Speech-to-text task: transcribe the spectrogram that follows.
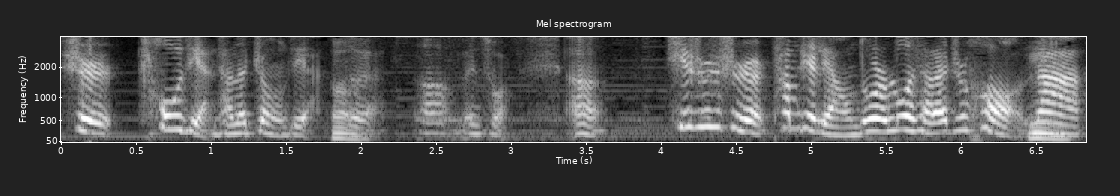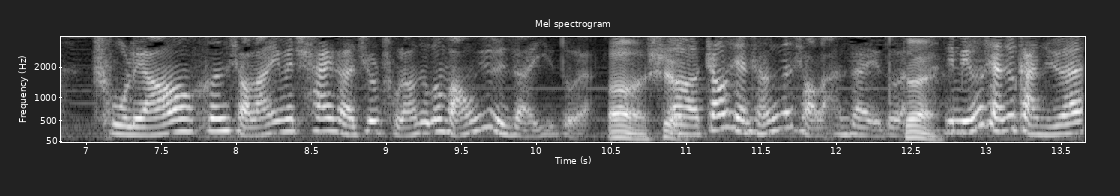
是抽检他的证件，嗯。对，啊，没错，嗯。其实是他们这两对儿落下来之后，嗯。那楚良跟小兰因为拆开，其实楚良就跟王玉在一队，嗯是，呃，张献臣跟小兰在一队，对。你明显就感觉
